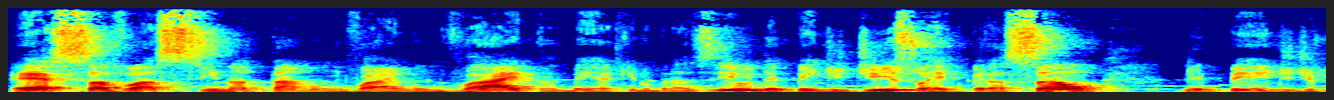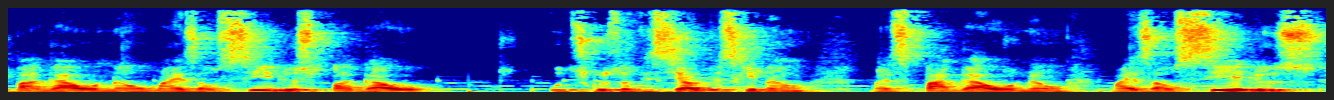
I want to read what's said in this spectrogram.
essa vacina tá não vai, não vai também aqui no Brasil, depende disso, a recuperação? Depende de pagar ou não mais auxílios, pagar o, o discurso oficial diz que não, mas pagar ou não mais auxílios,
